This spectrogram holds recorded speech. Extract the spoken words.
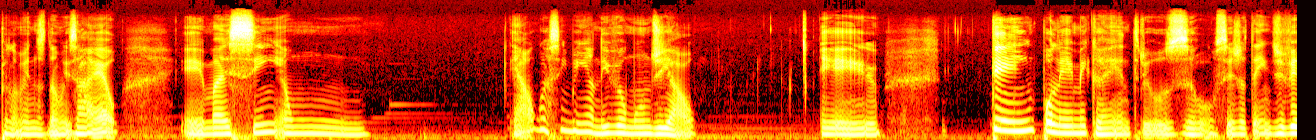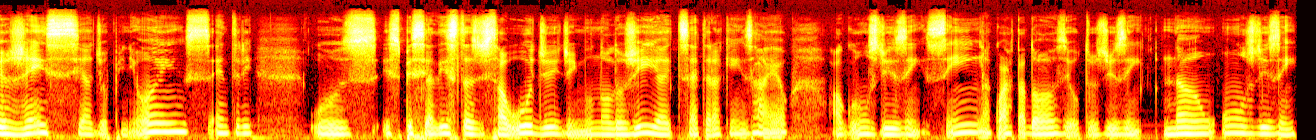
pelo menos não Israel, é, mas sim é um é algo assim bem a nível mundial. É, tem polêmica entre os, ou seja, tem divergência de opiniões entre os especialistas de saúde, de imunologia, etc., aqui em Israel. Alguns dizem sim à quarta dose, outros dizem não, uns dizem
